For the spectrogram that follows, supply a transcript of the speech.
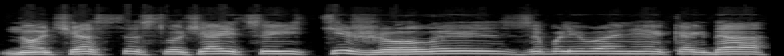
Но часто случаются и тяжелые заболевания, когда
